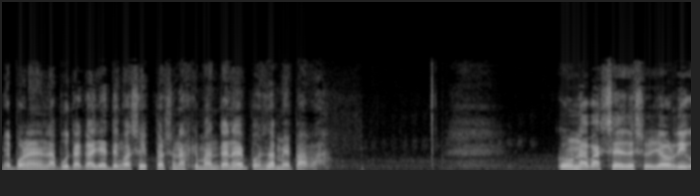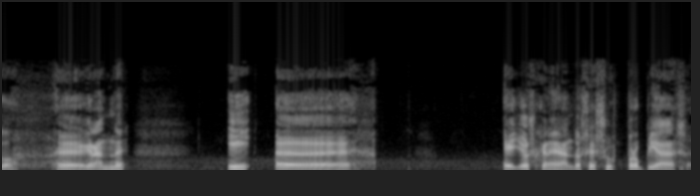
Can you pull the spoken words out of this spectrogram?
Me ponen en la puta calle, tengo a seis personas que mantener, pues dame paga. Con una base de eso, ya os digo, eh, grande, y eh, ellos generándose sus propias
